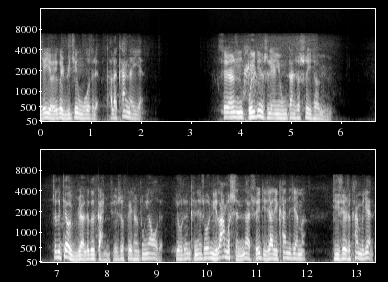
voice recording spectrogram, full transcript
觉有一个鱼进窝子了，他来看了一眼，虽然不一定是鲢鳙，但是是一条鱼。这个钓鱼啊，那个感觉是非常重要的。有人肯定说你那么神呢，水底下你看得见吗？的确是看不见，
